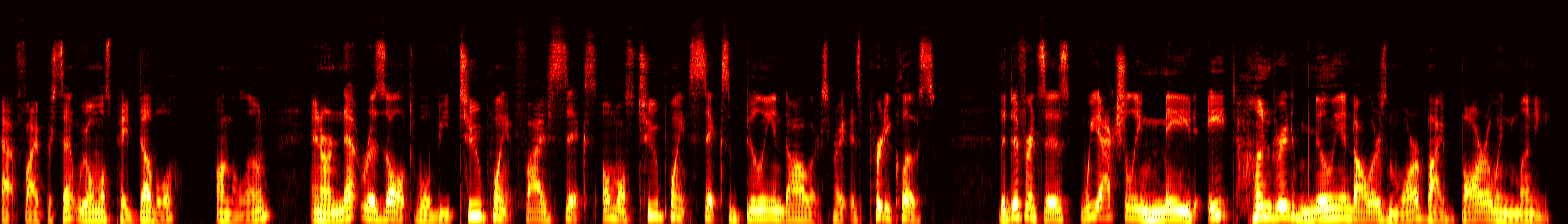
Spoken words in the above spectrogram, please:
at 5%. We almost paid double on the loan and our net result will be 2.56 almost 2.6 billion dollars, right? It's pretty close. The difference is we actually made $800 million more by borrowing money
